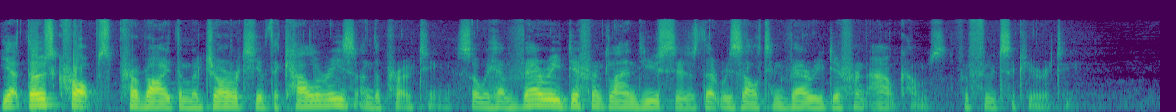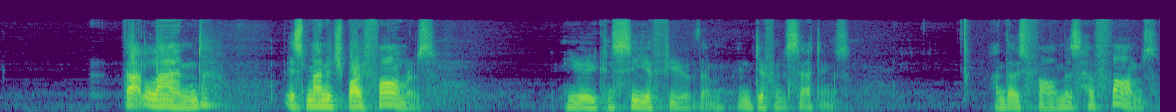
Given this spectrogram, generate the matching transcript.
Yet those crops provide the majority of the calories and the protein. So we have very different land uses that result in very different outcomes for food security. That land is managed by farmers. Here you can see a few of them in different settings and those farmers have farms.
